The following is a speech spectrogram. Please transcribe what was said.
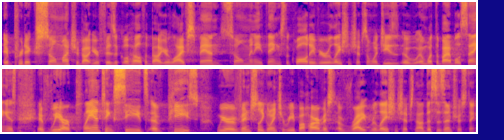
It predicts so much about your physical health, about your lifespan, so many things, the quality of your relationships. And what Jesus uh, and what the Bible is saying is if we are planting seeds of peace, we are eventually going to reap a harvest of right relationships. Now, this is interesting.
